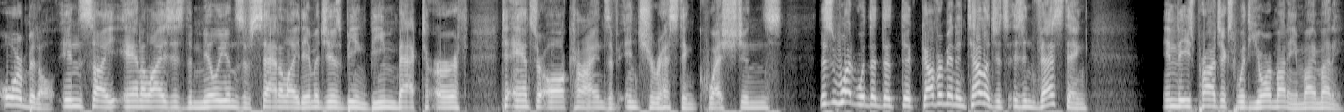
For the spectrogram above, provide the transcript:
Orbital Insight analyzes the millions of satellite images being beamed back to Earth to answer all kinds of interesting questions. This is what the, the, the government intelligence is investing in these projects with your money, my money.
